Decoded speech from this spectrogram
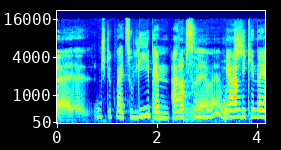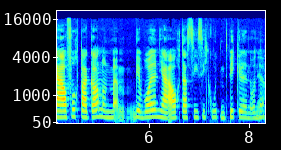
äh, ein Stück weit zu lieben. Also, Absolut. Wir haben die Kinder ja auch furchtbar gern und wir wollen ja auch, dass sie sich gut entwickeln und ja.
